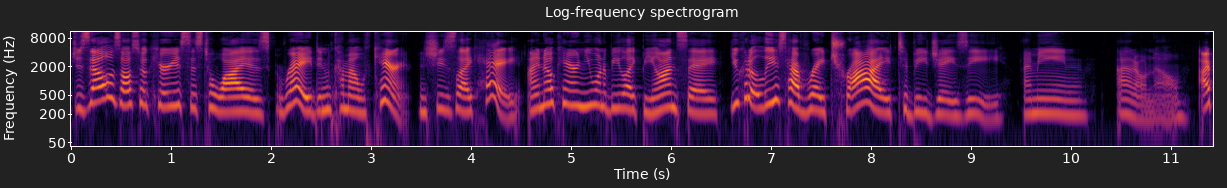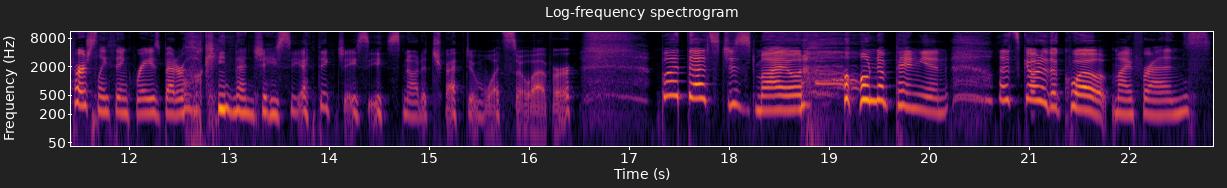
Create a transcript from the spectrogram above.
Gizelle is also curious as to why is Ray didn't come out with Karen. And she's like, "Hey, I know Karen you want to be like Beyonce. You could at least have Ray try to be Jay-Z." I mean, I don't know. I personally think Ray's better looking than Jay-Z. I think Jay-Z is not attractive whatsoever. But that's just my own, own opinion. Let's go to the quote, my friends.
